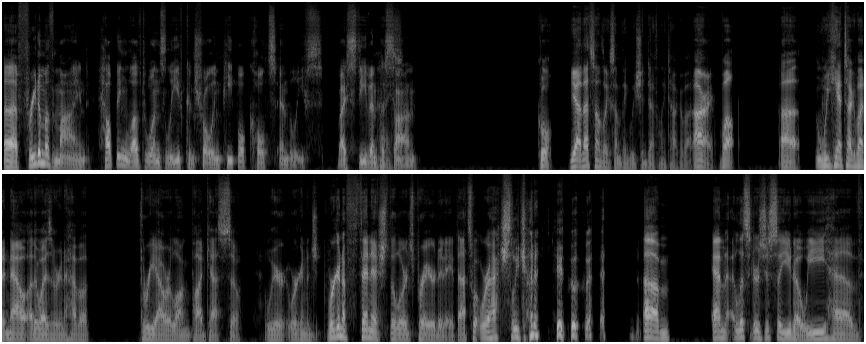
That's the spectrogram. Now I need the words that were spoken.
Uh, Freedom of Mind: Helping Loved Ones Leave Controlling People, Cults, and Beliefs by Steven Nice. Hassan. Cool. Yeah, that sounds like something we should definitely talk about. All right. Well, uh, we can't talk about it now, otherwise we're gonna have a three-hour long podcast. So we're we're gonna we're gonna finish the Lord's Prayer today. That's what we're actually gonna do. um, and listeners, just so you know, we have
